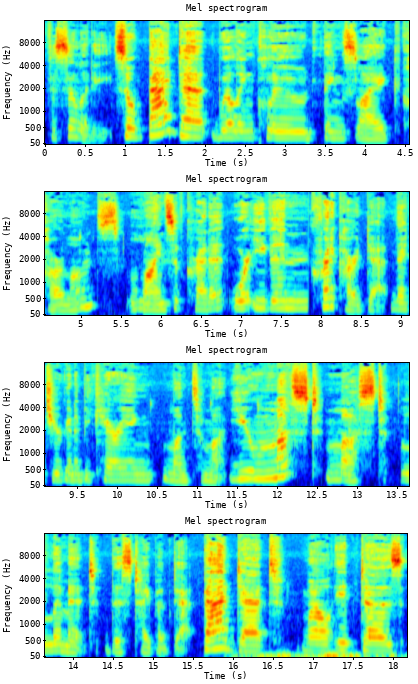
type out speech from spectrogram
facility. So bad debt will include things like car loans, lines of credit, or even credit card debt that you're going to be carrying month to month. You must, must limit this type of debt. Bad debt, well, it does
